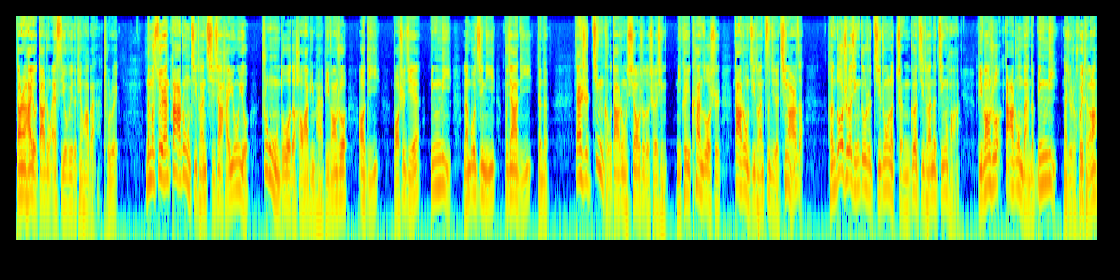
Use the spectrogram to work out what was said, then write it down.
当然还有大众 SUV 的天花板途锐。那么虽然大众集团旗下还拥有众多的豪华品牌，比方说奥迪、保时捷、宾利、兰博基尼、布加迪等等，但是进口大众销售的车型，你可以看作是大众集团自己的亲儿子。很多车型都是集中了整个集团的精华，比方说大众版的宾利，那就是辉腾了；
